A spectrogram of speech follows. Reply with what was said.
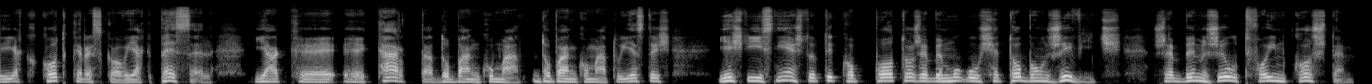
jak kod kreskowy, jak PESEL, jak e, e, karta do, bankomat, do bankomatu. Jesteś, jeśli istniejesz, to tylko po to, żeby mógł się tobą żywić, żebym żył twoim kosztem.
